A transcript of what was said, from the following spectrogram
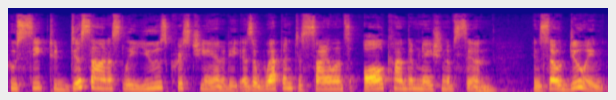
who seek to dishonestly use Christianity as a weapon to silence all condemnation of sin. In so doing,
